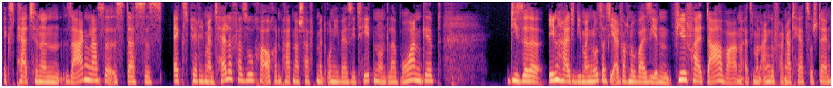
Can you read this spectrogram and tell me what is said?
Expertinnen sagen lasse, ist, dass es experimentelle Versuche auch in Partnerschaft mit Universitäten und Laboren gibt, diese Inhalte, die man genutzt hat, die einfach nur, weil sie in Vielfalt da waren, als man angefangen hat herzustellen,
